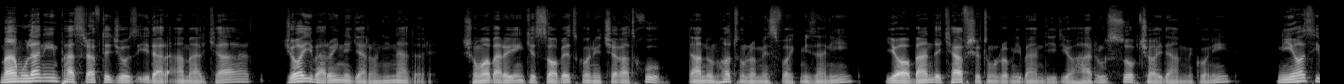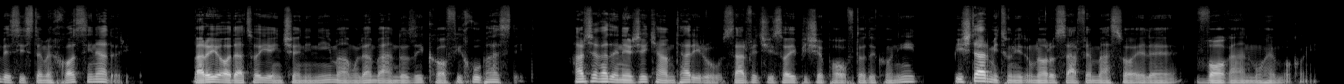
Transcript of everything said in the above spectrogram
معمولا این پسرفت جزئی در عمل کرد جایی برای نگرانی نداره. شما برای اینکه ثابت کنید چقدر خوب دندونهاتون رو مسواک می‌زنید یا بند کفشتون رو میبندید یا هر روز صبح چای دم می‌کنید نیازی به سیستم خاصی ندارید. برای عادتهای این چنینی معمولا به اندازه کافی خوب هستید. هر چقدر انرژی کمتری رو صرف چیزهای پیش پا افتاده کنید بیشتر می‌تونید اونا رو صرف مسائل واقعا مهم بکنید.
